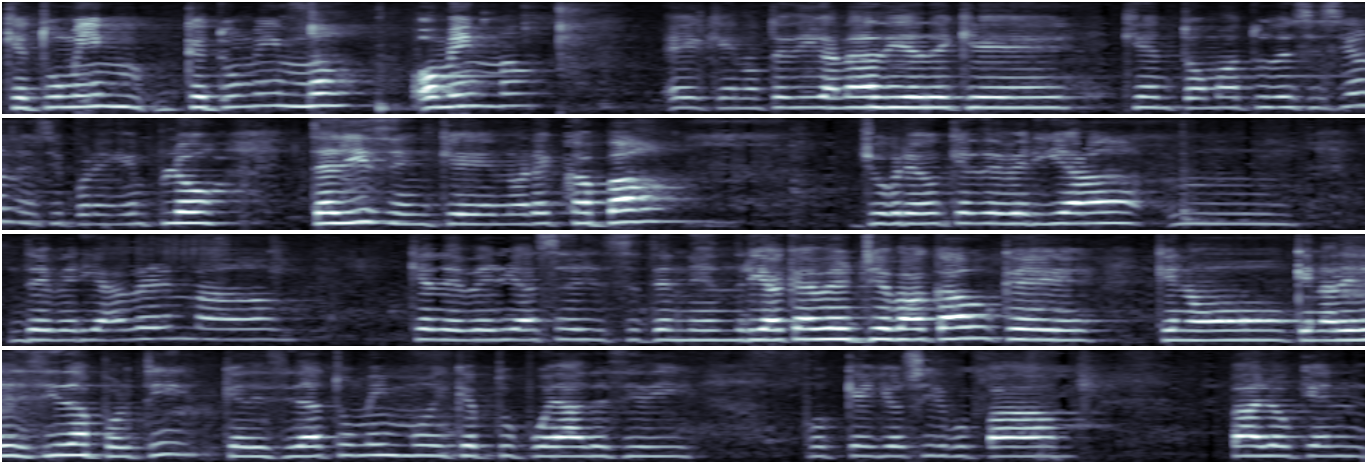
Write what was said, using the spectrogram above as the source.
que tú mismo, que tú mismo o misma, eh, que no te diga nadie de que quién toma tus decisiones. Si por ejemplo te dicen que no eres capaz, yo creo que debería, mm, debería haber más, que debería se tendría que haber llevado a cabo que, que no, que nadie decida por ti, que decida tú mismo y que tú puedas decidir porque yo sirvo para lo que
